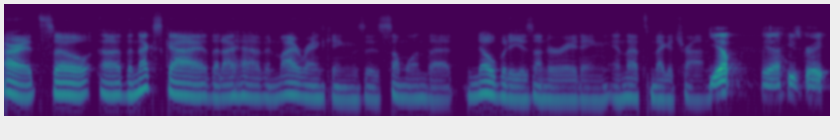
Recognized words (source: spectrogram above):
All right, so uh, the next guy that I have in my rankings is someone that nobody is underrating, and that's Megatron. Yep, yeah, he's great.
